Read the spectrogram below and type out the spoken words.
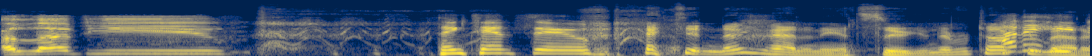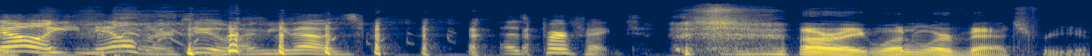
I love you. Thanks, Aunt Sue. I didn't know you had an Aunt Sue. You've never How talked did he her. know? He nailed her too. I mean, that was that's perfect. All right, one more batch for you.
